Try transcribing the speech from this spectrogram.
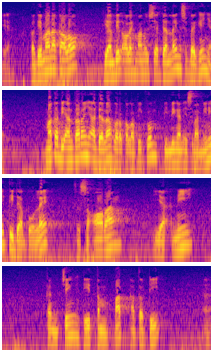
ya, Bagaimana kalau diambil oleh manusia dan lain sebagainya? Maka di antaranya adalah barakallahu fikum bimbingan Islam ini tidak boleh seseorang yakni kencing di tempat atau di uh,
